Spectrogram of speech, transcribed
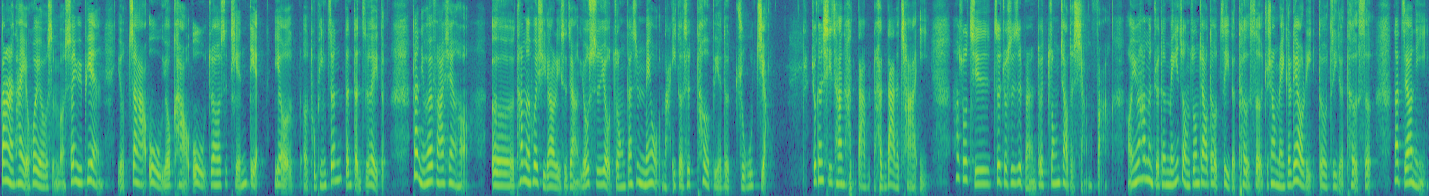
当然它也会有什么生鱼片，有炸物，有烤物，最后是甜点，也有呃土瓶蒸等等之类的。但你会发现哈，呃，他们会洗料理是这样，有始有终，但是没有哪一个是特别的主角。就跟西餐很大很大的差异。他说，其实这就是日本人对宗教的想法啊，因为他们觉得每一种宗教都有自己的特色，就像每个料理都有自己的特色。那只要你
